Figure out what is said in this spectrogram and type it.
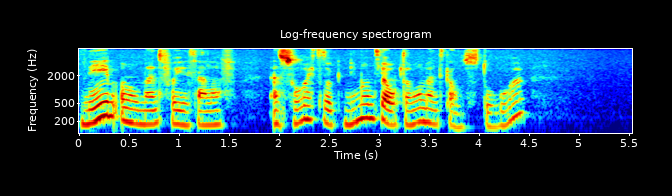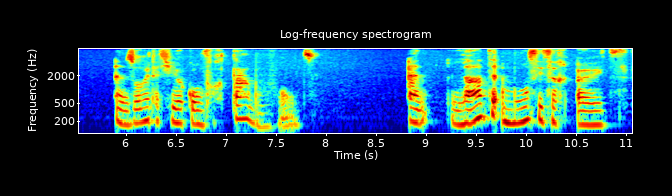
Neem een moment voor jezelf en zorg dat ook niemand jou op dat moment kan storen. En zorg dat je je comfortabel voelt. En laat de emoties eruit.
